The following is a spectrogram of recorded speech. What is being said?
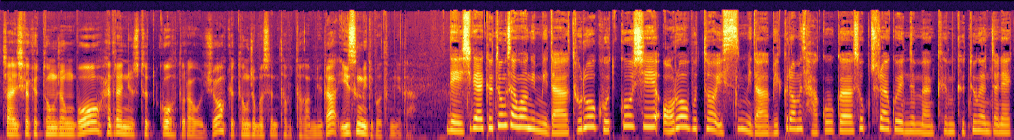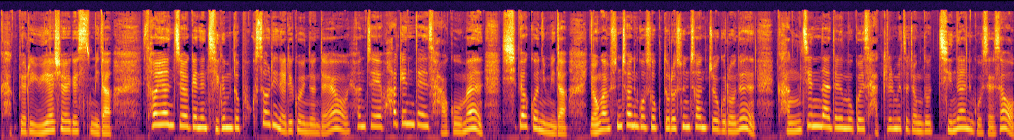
자, 이 시각 교통정보 헤드라인 뉴스 듣고 돌아오죠. 교통정보센터부터 갑니다. 이승미 리포터입니다. 네, 이 시각 교통 상황입니다. 도로 곳곳이 얼어붙어 있습니다. 미끄럼 사고가 속출하고 있는 만큼 교통 안전에 각별히 유의하셔야겠습니다. 서해안 지역에는 지금도 폭설이 내리고 있는데요. 현재 확인된 사고만 10여 건입니다. 영암 순천 고속도로 순천 쪽으로는 강진 나들목을 4km 정도 지난 곳에서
